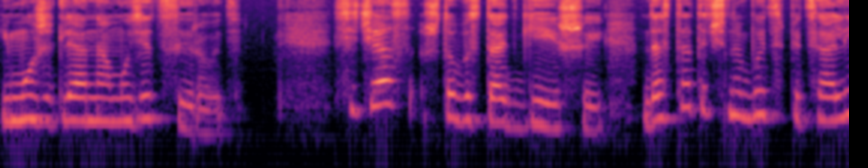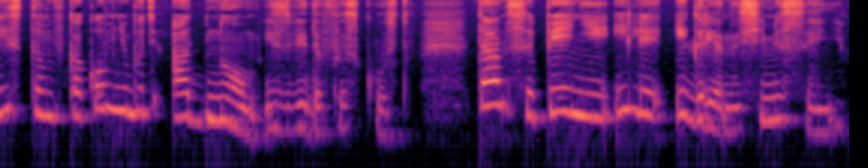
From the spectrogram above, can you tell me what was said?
и может ли она музицировать. Сейчас, чтобы стать гейшей, достаточно быть специалистом в каком-нибудь одном из видов искусств – танце, пение или игре на семисене.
